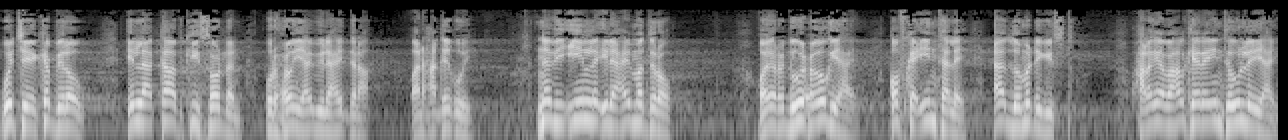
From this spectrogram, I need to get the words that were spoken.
Wejiga ka bilow ilaa qaabkiisoo dhan qurxoon yahay buu ilaahay diraa. Waana xaqiiq wey nebi iinle ilaahay ma diro. Waayo rabbi wuxuu og yahay qofka iinta leh aad looma dhegaysto. Waxaa laga yaabaa halkeere inta u leeyahay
